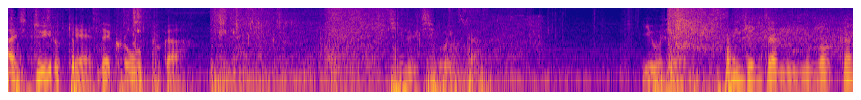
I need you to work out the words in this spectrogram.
아직도 이렇게 네크로모프가 진을 치고 있다 이곳에 생존자는 있는 걸까?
